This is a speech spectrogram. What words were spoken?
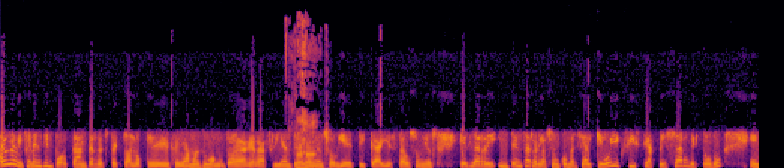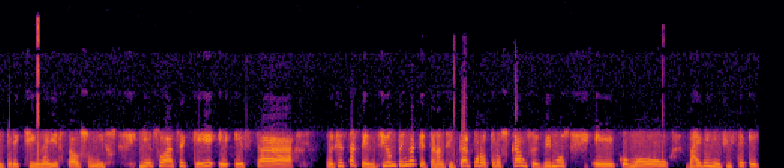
Hay una diferencia importante respecto a lo que se llamó en su momento la Guerra Fría entre la Unión Soviética y Estados Unidos, que es la intensa relación comercial que hoy existe a pesar de todo entre China y Estados Unidos. Y eso hace que eh, esta pues esta tensión tenga que transitar por otros cauces. Vimos eh, cómo Biden insiste que,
